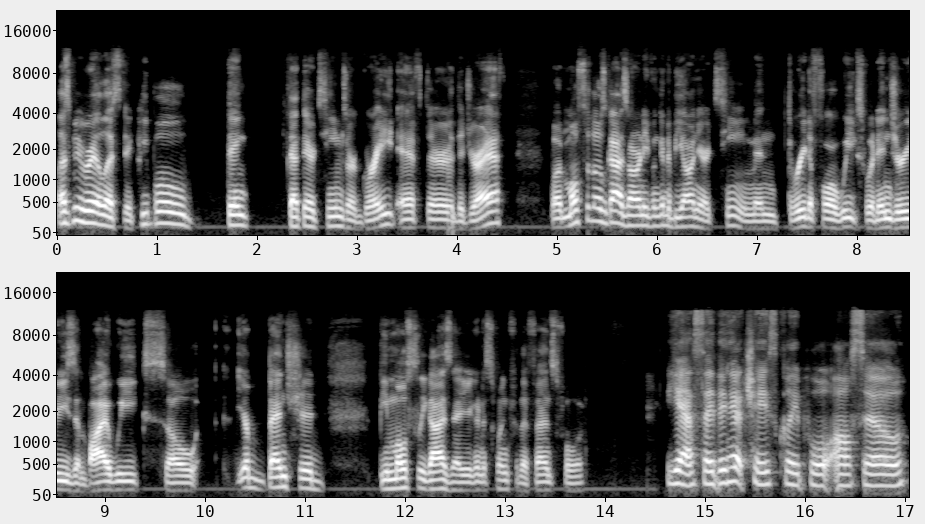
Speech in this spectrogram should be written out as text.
let's be realistic. People think that their teams are great after the draft, but most of those guys aren't even going to be on your team in three to four weeks with injuries and bye weeks. So your bench should be mostly guys that you're going to swing for the fence for. Yes, I think that Chase Claypool also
